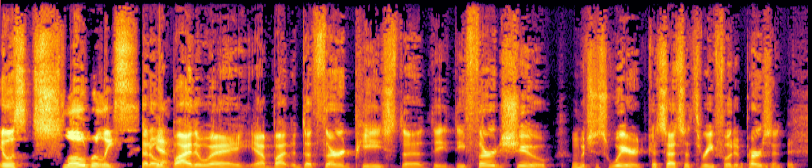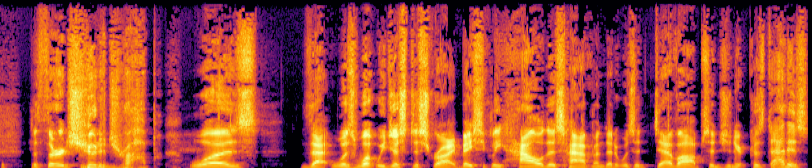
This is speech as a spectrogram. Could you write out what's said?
it was slow release. That, oh, yeah. by the way, yeah, but the third piece, the the the third shoe, mm-hmm. which is weird because that's a three footed person. the third shoe to drop was that was what we just described. Basically, how this happened. That it was a DevOps engineer because that is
